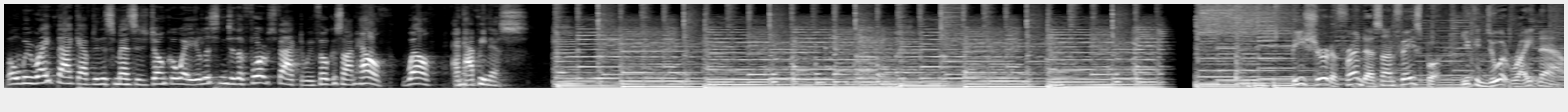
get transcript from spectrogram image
But we'll be right back after this message. Don't go away. You're listening to the Forbes Factor. We focus on health, wealth, and happiness. Be sure to friend us on Facebook. You can do it right now.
